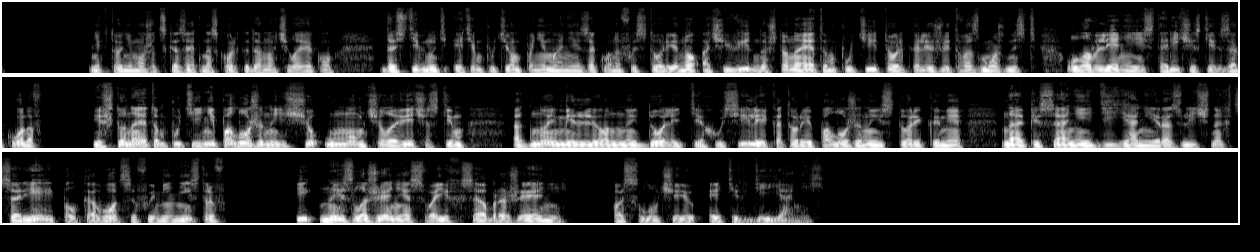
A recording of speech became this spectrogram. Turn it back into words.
Никто не может сказать, насколько дано человеку достигнуть этим путем понимания законов истории, но очевидно, что на этом пути только лежит возможность уловления исторических законов, и что на этом пути не положено еще умом человеческим одной миллионной доли тех усилий, которые положены историками на описание деяний различных царей, полководцев и министров и на изложение своих соображений по случаю этих деяний.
